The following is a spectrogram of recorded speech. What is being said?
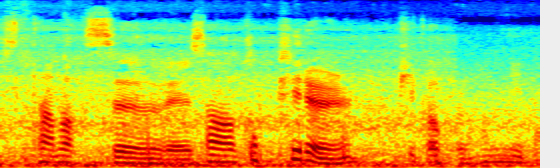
스타벅스에서 커피를 픽업을 합니다.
